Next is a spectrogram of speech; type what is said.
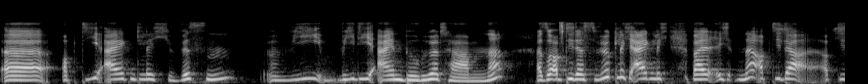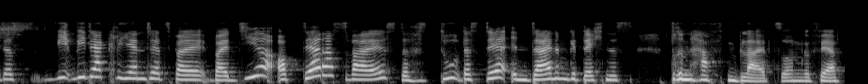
äh, ob die eigentlich wissen, wie, wie die einen berührt haben, ne? Also ob die das wirklich eigentlich, weil ich, ne, ob die da, ob die das, wie, wie der Klient jetzt bei, bei dir, ob der das weiß, dass du, dass der in deinem Gedächtnis drin haften bleibt, so ungefähr,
